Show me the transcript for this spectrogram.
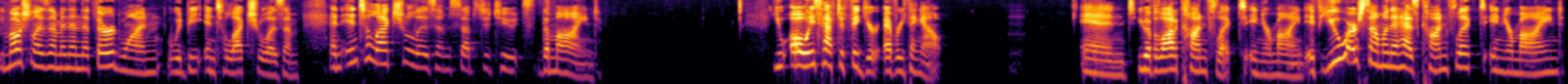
emotionalism, and then the third one would be intellectualism. And intellectualism substitutes the mind. You always have to figure everything out. And you have a lot of conflict in your mind. If you are someone that has conflict in your mind,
